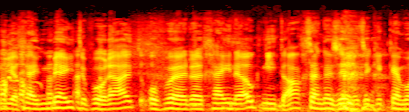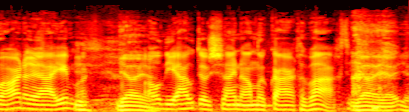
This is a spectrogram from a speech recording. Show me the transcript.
kom je geen meter vooruit. Of eh, degene ook niet achter. En dan zeggen ze, ik kan wel harder rijden. Maar Ja, ja. al die auto's zijn aan elkaar gewaagd. Ja, ja, ja.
